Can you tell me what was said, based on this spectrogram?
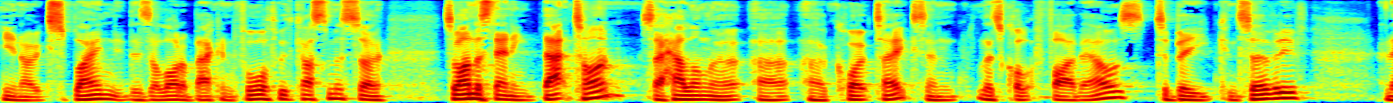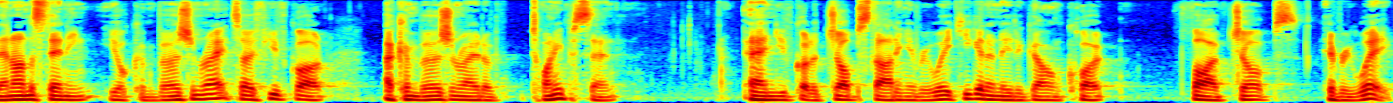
you know explain. There's a lot of back and forth with customers. So so understanding that time, so how long a, a, a quote takes, and let's call it five hours to be conservative and then understanding your conversion rate. So if you've got a conversion rate of 20% and you've got a job starting every week, you're going to need to go and quote five jobs every week,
